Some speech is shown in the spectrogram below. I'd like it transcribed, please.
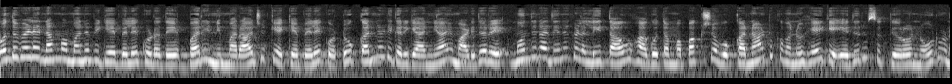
ಒಂದು ವೇಳೆ ನಮ್ಮ ಮನವಿಗೆ ಬೆಲೆ ಕೊಡದೆ ಬರೀ ನಿಮ್ಮ ರಾಜಕೀಯಕ್ಕೆ ಬೆಲೆ ಕೊಟ್ಟು ಕನ್ನಡಿಗರಿಗೆ ಅನ್ಯಾಯ ಮಾಡಿದರೆ ಮುಂದಿನ ದಿನಗಳಲ್ಲಿ ತಾವು ಹಾಗೂ ತಮ್ಮ ಪಕ್ಷವು ಕರ್ನಾಟಕವನ್ನು ಹೇಗೆ ಎದುರಿಸುತ್ತಿರೋ ನೋಡೋಣ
